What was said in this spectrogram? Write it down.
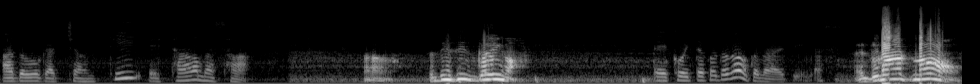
アドガチャンティえーターマサ Uh, this is going on. えーこういったことが行われています。I do not know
